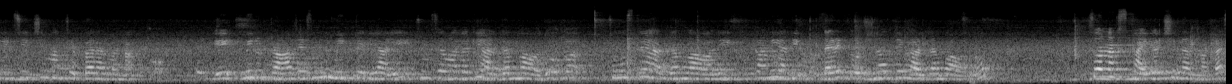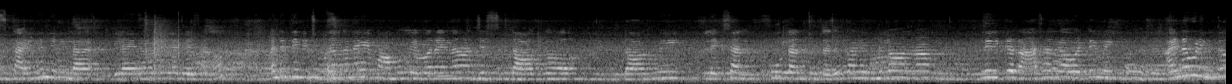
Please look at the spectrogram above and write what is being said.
చిట్స్ ఇచ్చి మాకు చెప్పారనమాట ఏ మీరు డ్రా చేసింది మీకు తెలియాలి. చూసే వాళ్ళకి అర్థం కావదు. ఒక చూస్తే అర్థం కావాలి. కానీ అది డైరెక్ట్ ఒరిజినల్ థింగ్ అర్థం కావదు. సో నాకు స్కై వచ్చిందనమాట. స్కైని నేను ఇలా ఇలా ఇలా చేశాను? అంటే దీన్ని చూడగానే మామూలుగా ఎవరైనా జస్ట్ డాగ్ డాగ్ని లెగ్స్ అండ్ ఫుట్ అంటుంటారు. కానీ ఇందులో ఉన్న నేను ఇక్కడ రాశాను కాబట్టి మీకు అయినా కూడా ఇంకా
